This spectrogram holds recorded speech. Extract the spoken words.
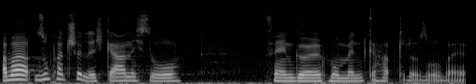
Aber super chillig, gar nicht so Fangirl-Moment gehabt oder so, weil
